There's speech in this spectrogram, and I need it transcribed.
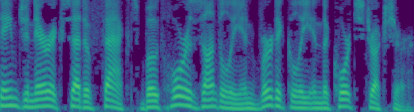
same generic set of facts both horizontally and vertically in the court structure.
